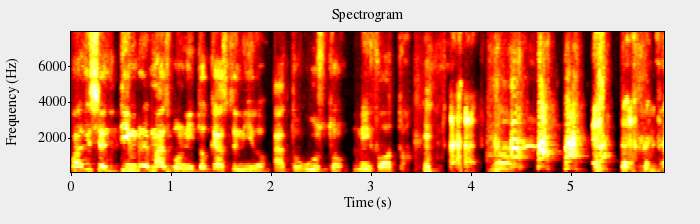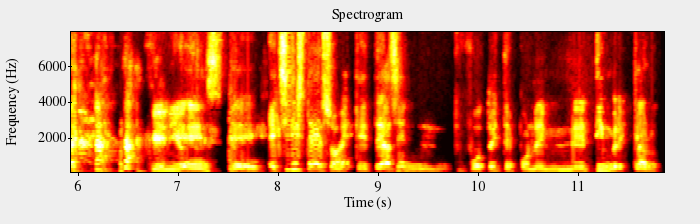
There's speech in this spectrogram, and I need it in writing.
¿Cuál es el timbre más bonito que has tenido a tu gusto? Mi foto. no. Genio. Este, existe eso, ¿eh? Que te hacen tu foto y te ponen el timbre. Claro,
